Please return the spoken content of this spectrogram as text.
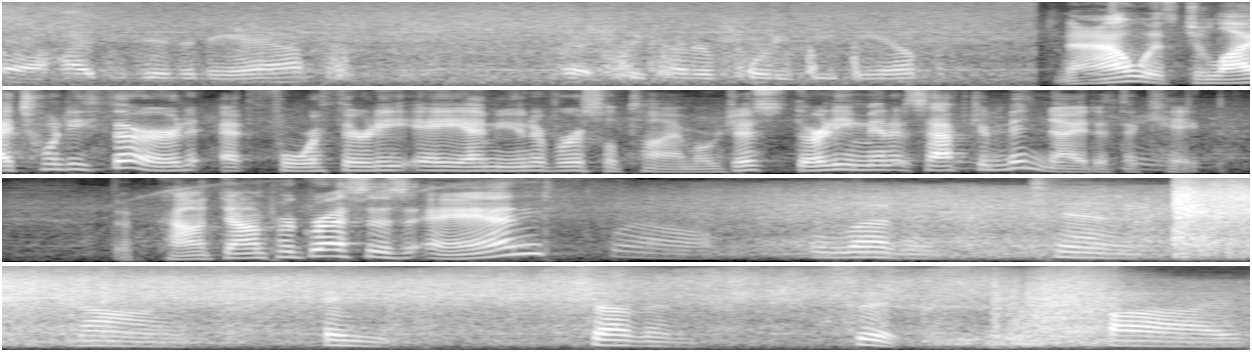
uh, hydrogen in the aft at 640 ppm. Now it's July 23rd at 4.30 a.m. Universal Time, or just 30 minutes after midnight at the Cape. The countdown progresses and... 12, 11, 10, 9, 8, 7, 6, 5,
